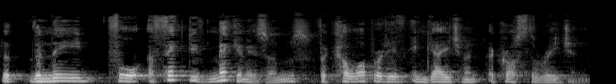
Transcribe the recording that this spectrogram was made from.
that the need for effective mechanisms for cooperative engagement across the region.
